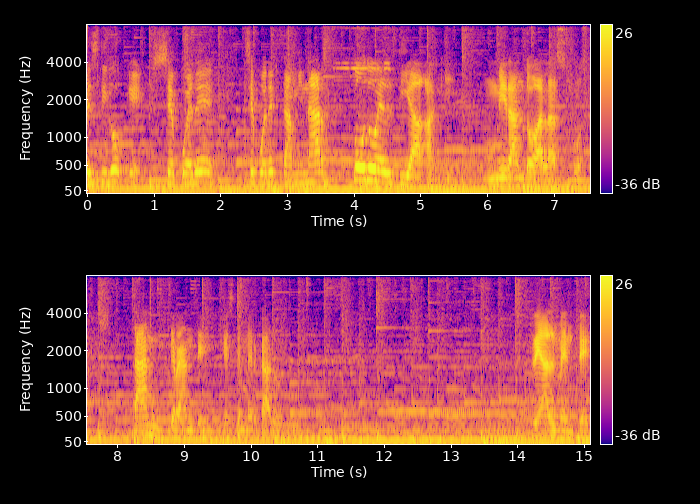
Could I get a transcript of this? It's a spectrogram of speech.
Les digo que se puede, se puede caminar todo el día aquí, mirando a las cosas. Tan grande este mercado. realmente.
